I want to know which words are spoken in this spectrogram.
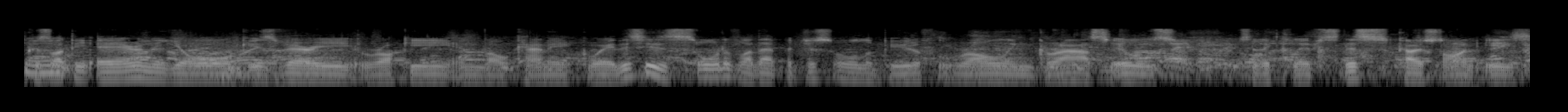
Because like the air in the Yorke is very rocky and volcanic, where this is sort of like that, but just all the beautiful rolling grass hills to the cliffs. This coastline is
